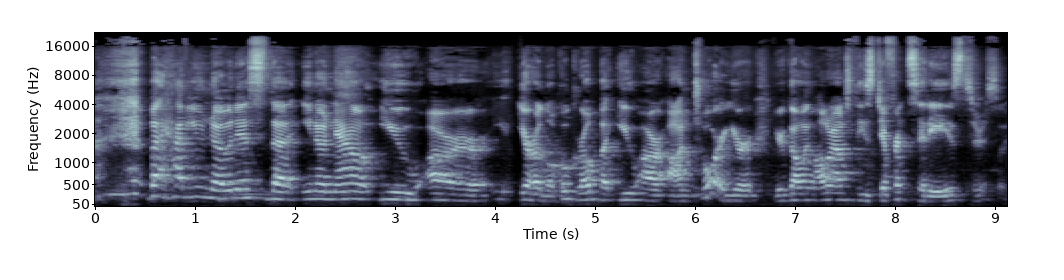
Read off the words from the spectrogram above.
but have you noticed that you know now you are you're a local girl, but you are on tour. You're you're going all around to these different cities Seriously.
